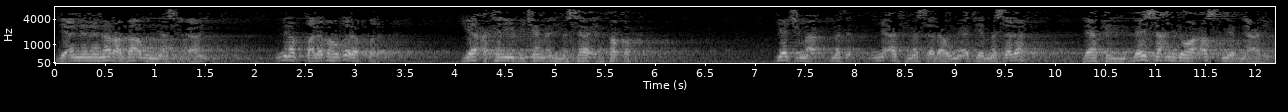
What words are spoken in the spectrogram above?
لأننا نرى بعض الناس الآن من الطلبة وغير الطلبة يعتني بجمع المسائل فقط. يجمع مئة مسألة أو مئتين مسألة لكن ليس عنده أصل يبني عليه.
